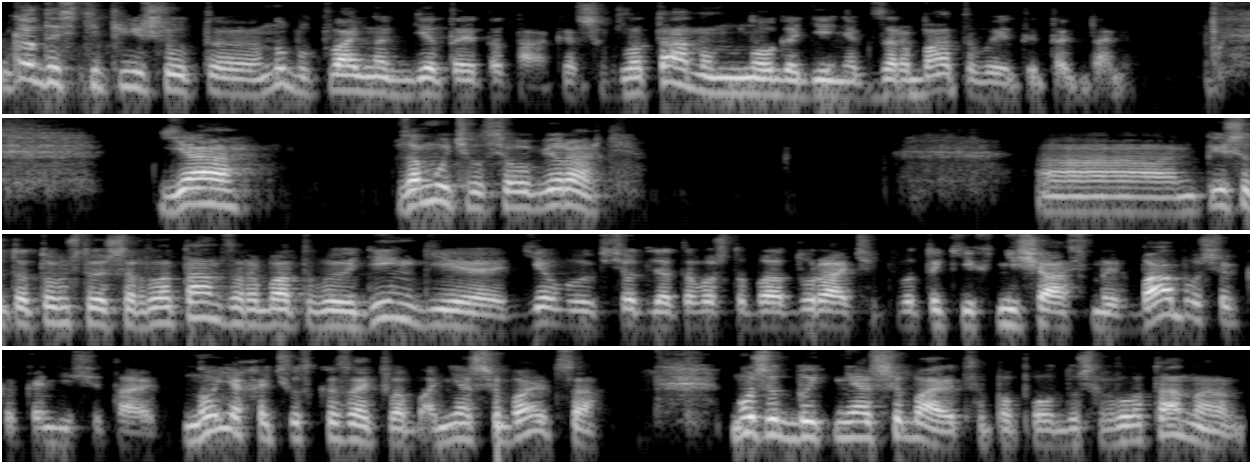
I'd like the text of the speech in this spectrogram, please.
гадости пишут, э, ну, буквально где-то это так. Шарлатан, он много денег зарабатывает и так далее. Я замучился убирать. А, пишет о том, что я шарлатан, зарабатываю деньги, делаю все для того, чтобы одурачить вот таких несчастных бабушек, как они считают. Но я хочу сказать вам, они ошибаются. Может быть, не ошибаются по поводу шарлатана,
